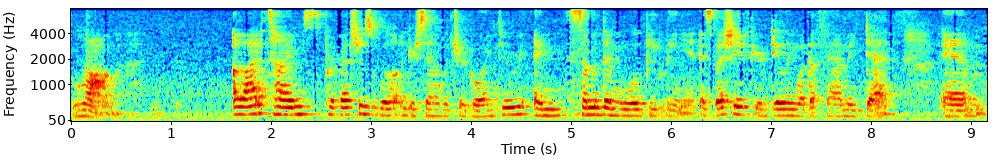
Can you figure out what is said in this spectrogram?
Wrong. A lot of times professors will understand what you're going through and some of them will be lenient, especially if you're dealing with a family death. And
